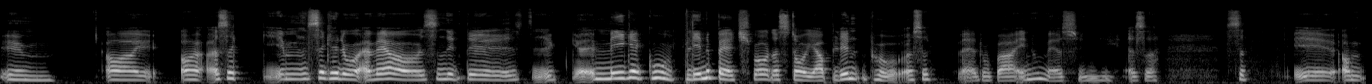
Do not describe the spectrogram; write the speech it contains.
Øhm, og, og, og så Jamen, så kan du erhverve sådan et øh, øh mega gul blindebadge, hvor der står, jeg er blind på, og så er du bare endnu mere synlig. Altså, så øh, om,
